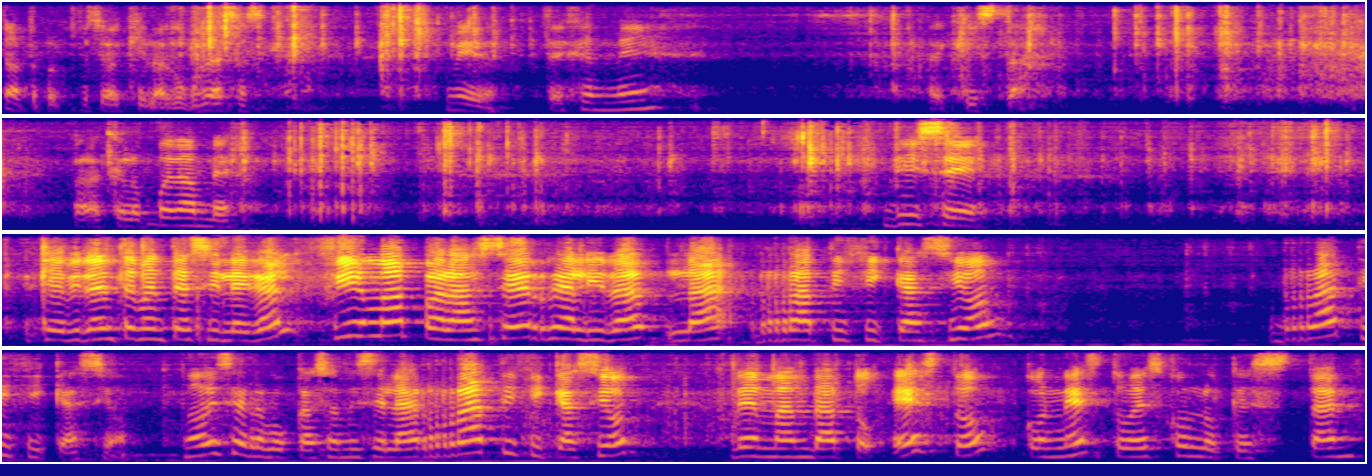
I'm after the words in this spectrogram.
No te preocupes, yo aquí lo hago. Gracias. Miren, déjenme. Aquí está. Para que lo puedan ver. Dice que evidentemente es ilegal. Firma para hacer realidad la ratificación. Ratificación. No dice revocación, dice la ratificación de mandato. Esto, con esto es con lo que están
